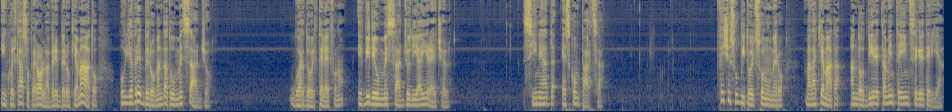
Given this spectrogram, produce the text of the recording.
In quel caso però l'avrebbero chiamato o gli avrebbero mandato un messaggio. Guardò il telefono e vide un messaggio di Ai Rachel. Sinead è scomparsa. Fece subito il suo numero, ma la chiamata andò direttamente in segreteria.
